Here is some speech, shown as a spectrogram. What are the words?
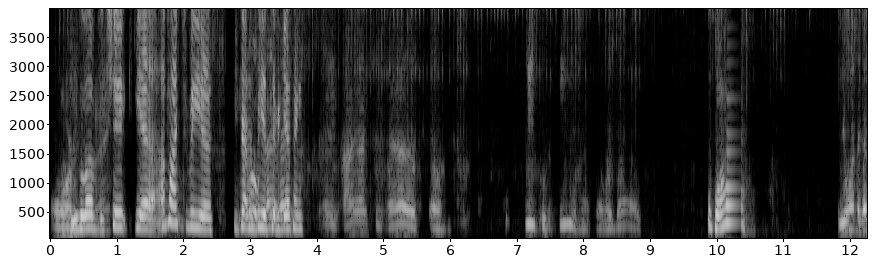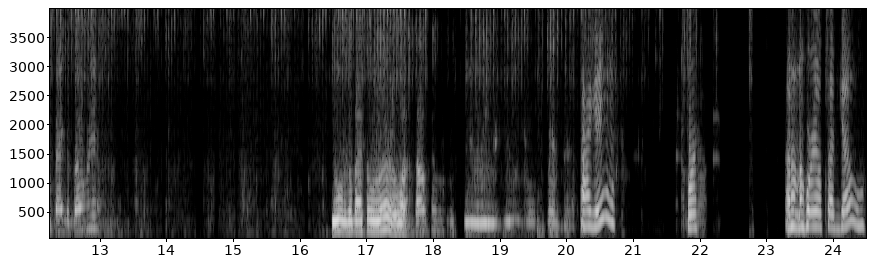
Or You love the chick. Yeah, I'd like to be a. You're gonna Oh, be at hey, the hey. gathering. Hey, I actually have um heat to the tea in that yellow bag. What? You want to head back to the boat ramp? You wanna go back over there or what? talking to you. Cindy. I guess. Where- I don't know where else I'd go.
